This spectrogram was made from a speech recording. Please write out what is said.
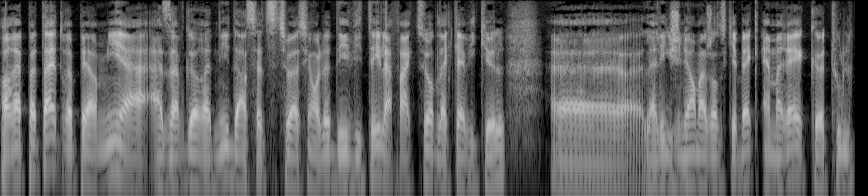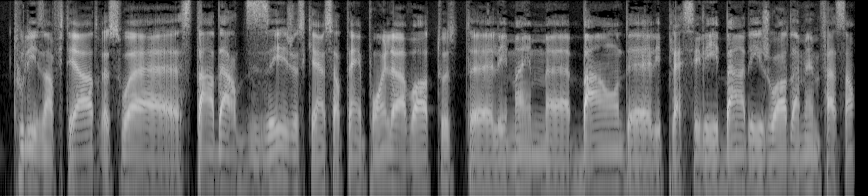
auraient peut-être permis à, à Zavgorodny, dans cette situation-là, d'éviter la fracture de la clavicule. Euh, la Ligue junior majeure du Québec aimerait que tous les amphithéâtres soient standardisés jusqu'à un certain point, là, avoir toutes euh, les mêmes euh, bandes, les placer les bancs des joueurs de la même façon.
